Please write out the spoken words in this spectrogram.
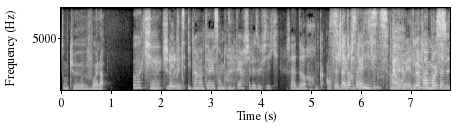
Donc euh, voilà. Ok, bah, écoute, hyper intéressant, mais hyper philosophique. J'adore. J'adore sa vision. Ah ouais, vraiment, moi aussi.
